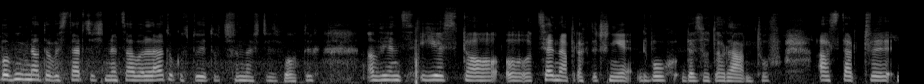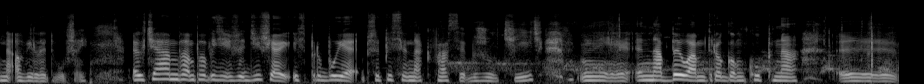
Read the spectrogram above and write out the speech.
Powinno to wystarczyć na całe lato, kosztuje to 13 zł, a więc jest to cena praktycznie dwóch dezodorantów, a starczy na o wiele dłużej. Chciałam Wam powiedzieć, że dzisiaj spróbuję przepisy na kwasy wrzucić. Mm, Nabyłam drogą kupna y,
